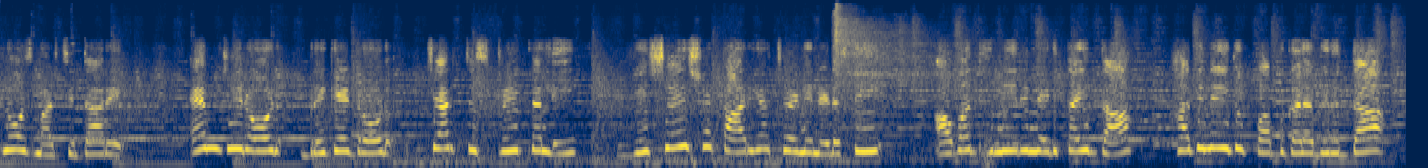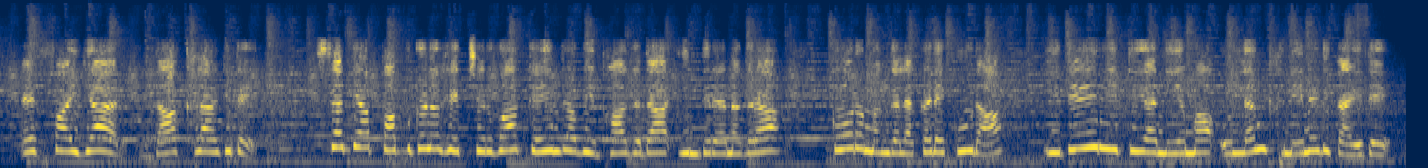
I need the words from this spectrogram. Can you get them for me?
ಕ್ಲೋಸ್ ಮಾಡಿಸಿದ್ದಾರೆ. MG Road, Brigade Road, Church ಸ್ಟ್ರೀಟ್ನಲ್ಲಿ ವಿಶೇಷ ಕಾರ್ಯಾಚರಣೆ ನಡೆಸಿ ಅವಧಿ ಮೀರಿ ನಡೀತಾ ಇದ್ದ ಹದಿನೈದು ಪಬ್ಗಳ ವಿರುದ್ಧ ಎಫ್ಐಆರ್ ದಾಖಲಾಗಿದೆ. ಸದ್ಯ ಪಬ್ಗಳು ಹೆಚ್ಚಿರುವ ಕೇಂದ್ರ ವಿಭಾಗದ ಇಂದಿರಾನಗರ, ಕೋರಮಂಗಲ ಕಡೆ ಕೂಡ ಇದೇ ರೀತಿಯ ನಿಯಮ ಉಲ್ಲಂಘನೆ ನಡೀತಾ ಇದೆ.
